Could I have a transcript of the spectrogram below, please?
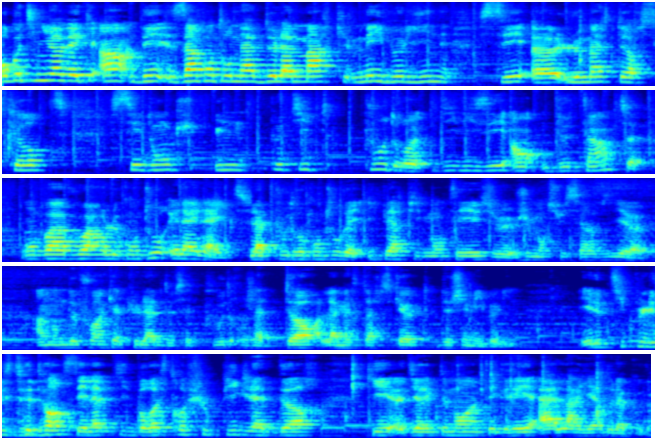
On continue avec un des incontournables de la marque Maybelline, c'est euh, le Master Sculpt. C'est donc une petite poudre divisée en deux teintes. On va avoir le contour et l'highlight. La poudre contour est hyper pigmentée, je, m'en suis servi euh, un nombre de fois incalculable de cette poudre. J'adore la Master Sculpt de chez Maybelline. Et le petit plus dedans, c'est la petite brosse trop choupie que j'adore, qui est euh, directement intégrée à l'arrière de la poudre.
